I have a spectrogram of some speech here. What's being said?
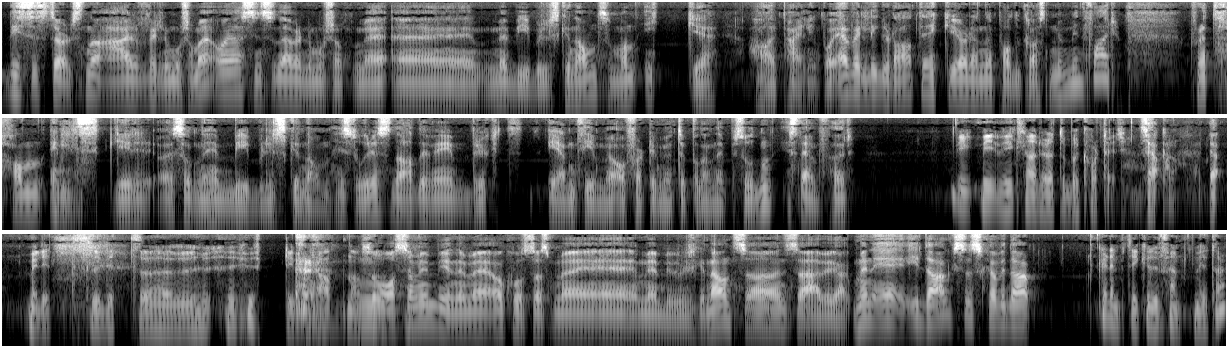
Disse størrelsene er veldig morsomme, og jeg syns det er veldig morsomt med, eh, med, bibelske navn som man ikke har peiling på. Jeg er veldig glad at jeg ikke gjør denne podkasten med min far. For at han elsker sånne bibelske navnhistorier, så da hadde vi brukt 1 time og 40 minutter på den episoden istedenfor vi, vi, vi, klarer dette på et kvarter. Ja, ja. Med litt, litt uh, hurtigprat. Nå, nå som vi begynner med å kose oss med, med bibelske navn, så, så, er vi i gang. Men eh, i dag så skal vi da Glemte ikke du 15-literen?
